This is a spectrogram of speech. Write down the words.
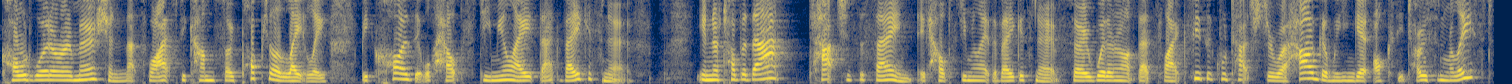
cold water immersion, that's why it's become so popular lately because it will help stimulate that vagus nerve. And on top of that, touch is the same. It helps stimulate the vagus nerve. So, whether or not that's like physical touch through a hug and we can get oxytocin released,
